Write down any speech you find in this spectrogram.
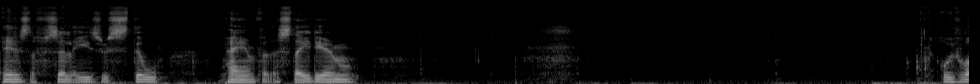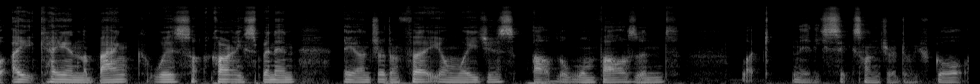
Here's the facilities. We're still paying for the stadium. We've got 8k in the bank. We're currently spending 830 on wages out of the 1000, like nearly 600 we've got.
